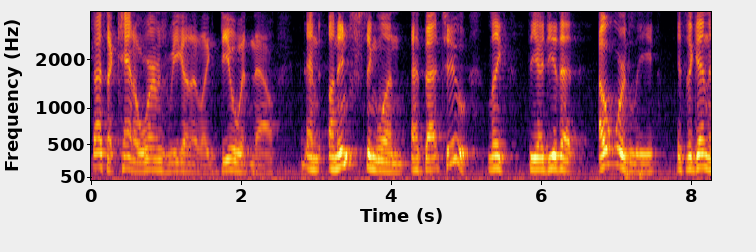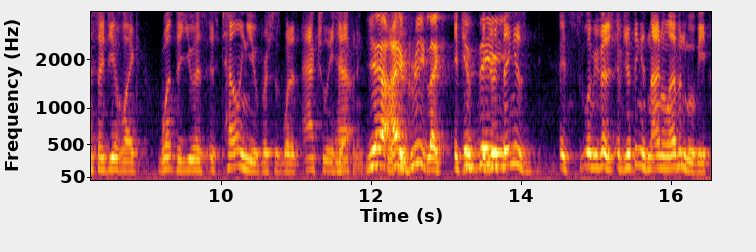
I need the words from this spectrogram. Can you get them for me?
that's a can of worms we gotta like deal with now, and an interesting one at that too. Like the idea that outwardly, it's again this idea of like what the U.S. is telling you versus what is actually happening. yeah, So I agree. Like If, your they, if your thing is, it's let me finish. If your thing is 9/11 movie,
